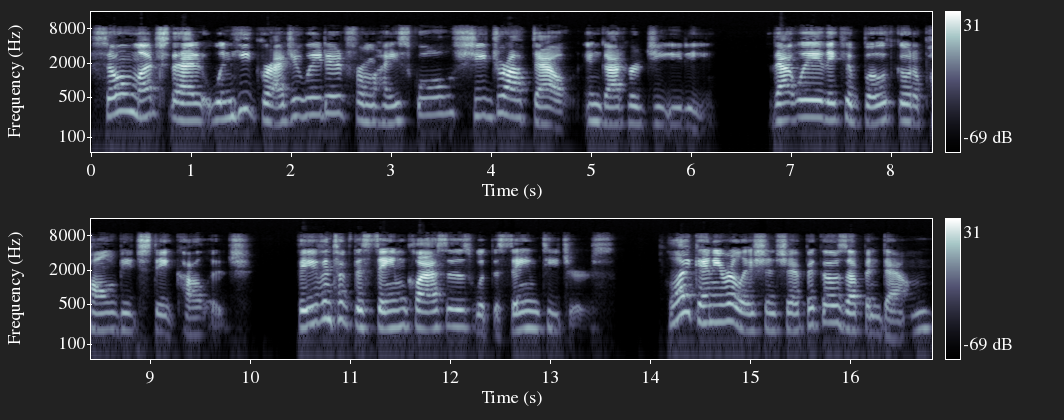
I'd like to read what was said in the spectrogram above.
So much that when he graduated from high school, she dropped out and got her GED. That way they could both go to Palm Beach State College. They even took the same classes with the same teachers. Like any relationship, it goes up and down.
